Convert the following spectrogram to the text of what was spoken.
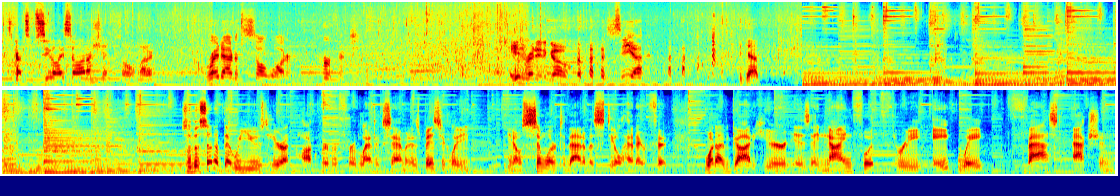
It's got some sea lice on it. salt water. Right out of the salt water. Perfect. He's ready to go. See ya. Good job. So the setup that we used here at Hawke River for Atlantic salmon is basically, you know, similar to that of a steelhead outfit. What I've got here is a nine foot three, eight weight, fast action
